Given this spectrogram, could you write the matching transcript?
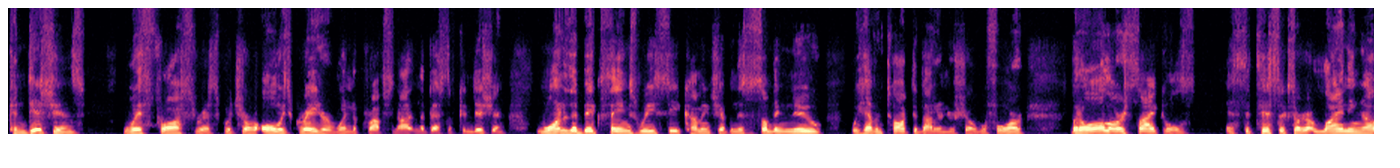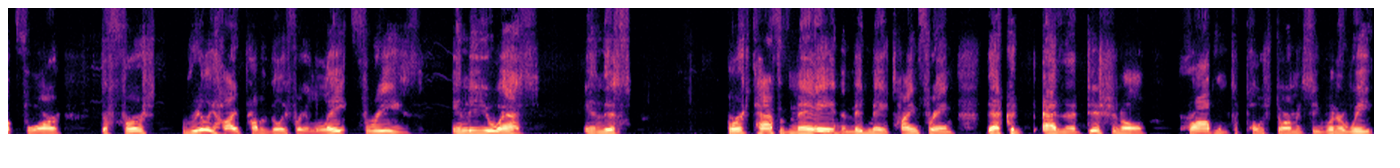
conditions with frost risk, which are always greater when the crop's not in the best of condition. One of the big things we see coming, Chip, and this is something new we haven't talked about on your show before, but all our cycles and statistics are lining up for the first really high probability for a late freeze in the U.S. in this first half of May in the mid-May timeframe that could add an additional problem to post-dormancy winter wheat.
